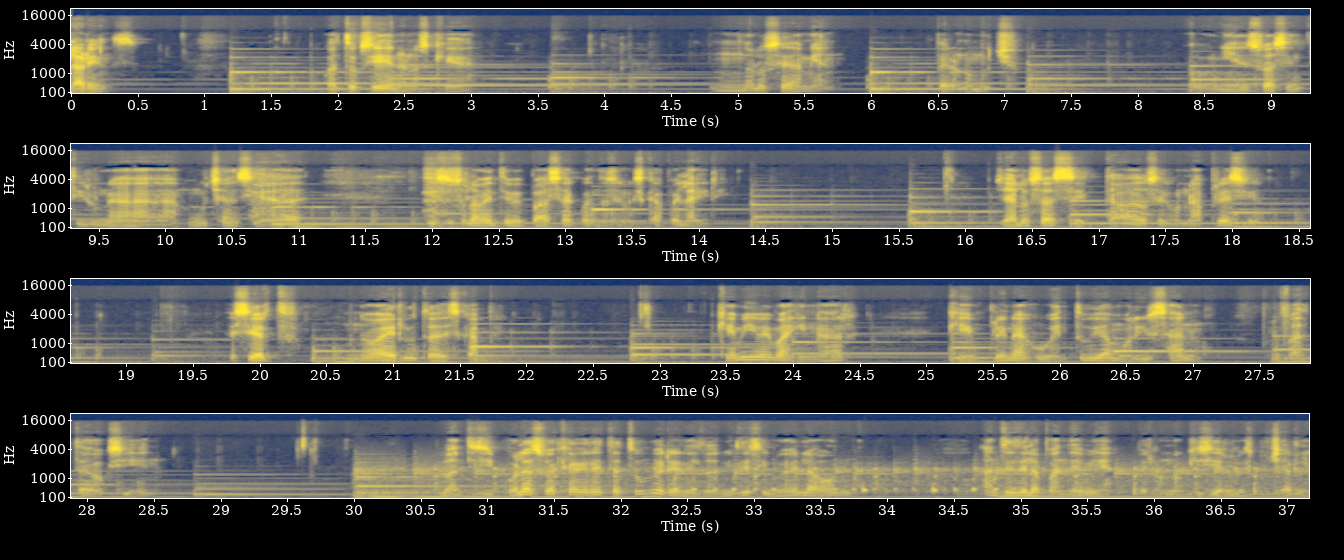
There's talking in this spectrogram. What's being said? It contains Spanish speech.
Clarence, ¿cuánto oxígeno nos queda? No lo sé, Damián, pero no mucho. Comienzo a sentir una mucha ansiedad y eso solamente me pasa cuando se me escapa el aire. Ya los has aceptado según aprecio. Es cierto, no hay ruta de escape. ¿Qué me iba a imaginar que en plena juventud iba a morir sano por falta de oxígeno? Anticipó la sueca Greta Thunberg en el 2019 en la ONU, antes de la pandemia, pero no quisieron escucharla.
